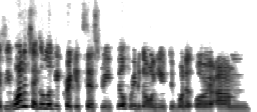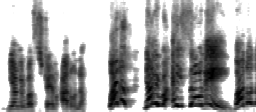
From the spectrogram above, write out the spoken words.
if you want to take a look at cricket's history, feel free to go on YouTube or, or um Younger Russell's channel. I don't know. Why don't Younger Hey Sony, why don't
